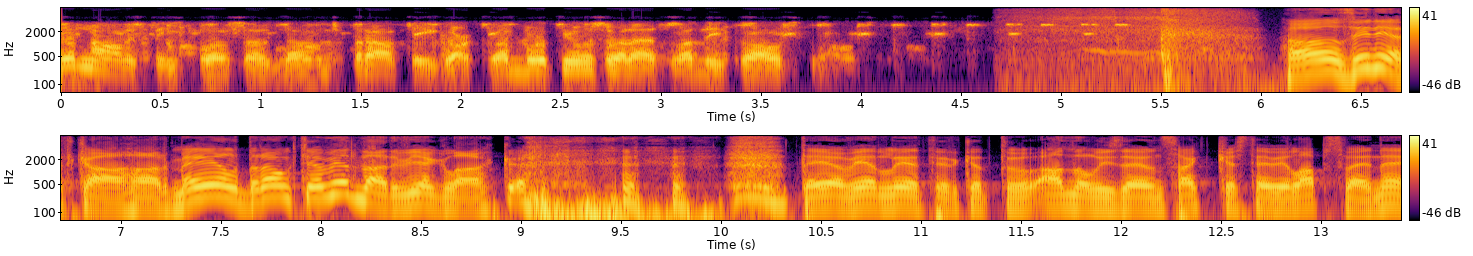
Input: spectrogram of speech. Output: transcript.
žurnālisti izklausās daudz prātīgāk. Varbūt jūs varētu vadīt valsti. Ziniet, kā ar mēli braukt jau vienmēr ir vieglāk. Te jau viena lieta ir, ka tu analizē un saki, kas tev ir labs vai nē.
